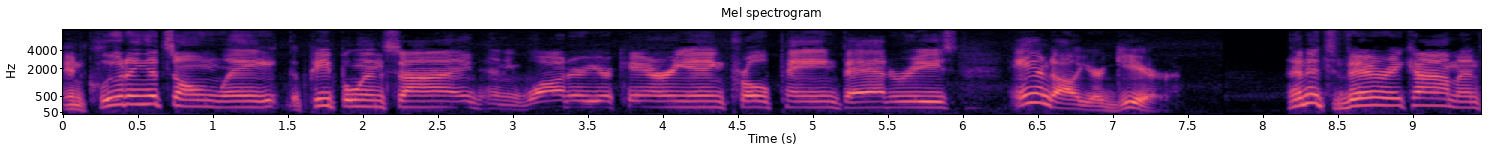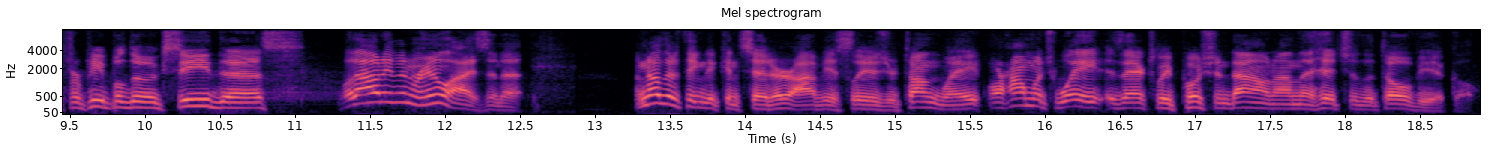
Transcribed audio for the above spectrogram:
including its own weight, the people inside, any water you're carrying, propane, batteries, and all your gear. And it's very common for people to exceed this without even realizing it. Another thing to consider, obviously, is your tongue weight or how much weight is actually pushing down on the hitch of the tow vehicle.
